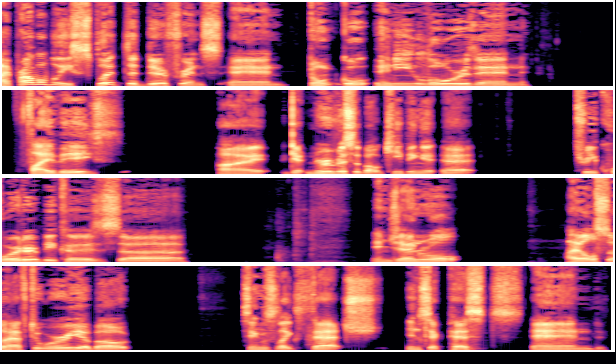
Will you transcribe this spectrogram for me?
i probably split the difference and don't go any lower than five eighths i get nervous about keeping it at three quarter because uh, in general, I also have to worry about things like thatch, insect pests, and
